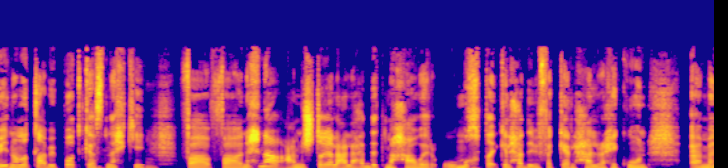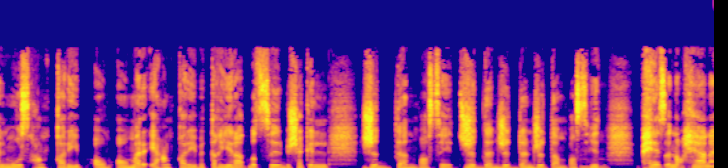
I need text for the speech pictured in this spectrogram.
بإنه نطلع ببودكاست نحكي. فنحن عم نشتغل على عدة محاور ومخطئ كل حدا بيفكر الحل رح يكون آه ملموس عن قريب أو أو مرئي عن قريب التغييرات بتصير بشكل جدا بسيط جدا جدا جدا بسيط. بحيث إنه أحيانا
